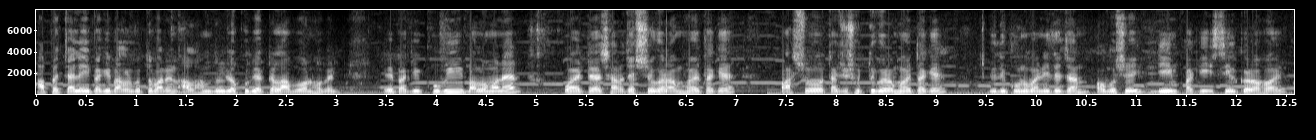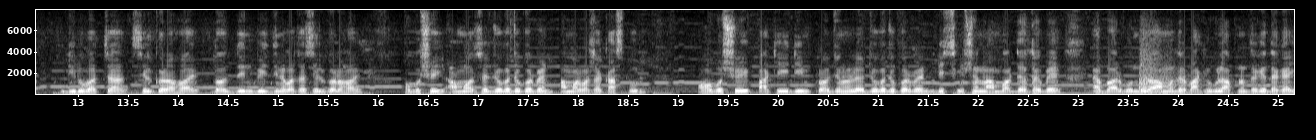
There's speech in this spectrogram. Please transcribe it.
আপনার চাইলে এই পাখি পালন করতে পারেন। আলহামদুলিল্লাহ খুবই একটা লাভবান হবেন। এই পাখি খুবই ভালো মানের ওয়েটে সাড়ে চারশো গ্রাম হয়ে থাকে, পাঁচশো চারশো সত্তর গ্রাম হয়ে থাকে। যদি কোনো ভাই নিতে চান, অবশ্যই ডিম, পাখি সিল করা হয় জিরু বাচ্চা সিল করা হয়, দশ দিন, বিশ দিনের বাচ্চা সিল করা হয়, অবশ্যই আমার সাথে যোগাযোগ করবেন, আমার বাসা কাশপুর। অবশ্যই পাখি, ডিম প্রয়োজন হলে যোগাযোগ করবেন ডিসক্রিপশন নাম্বার দেওয়া থাকবে। এবার বন্ধুরা, আমাদের পাখিগুলো আপনাদেরকে দেখাই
